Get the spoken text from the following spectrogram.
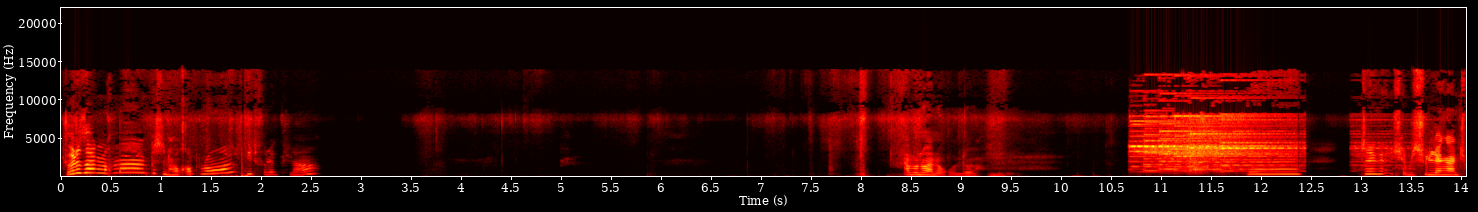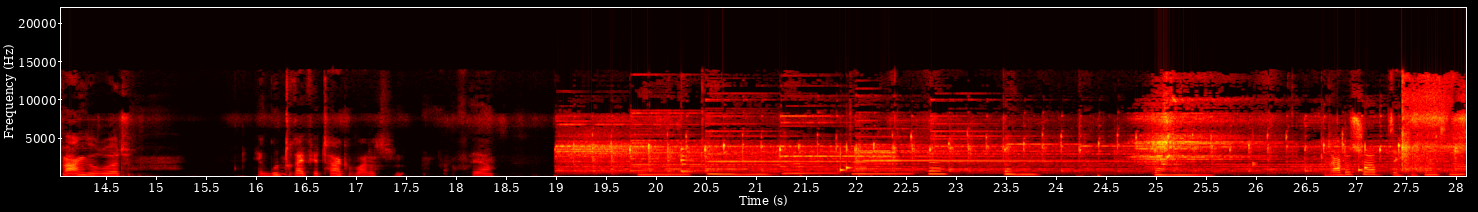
Ich würde sagen, nochmal ein bisschen Horror Brawl. Geht völlig klar. Aber nur eine Runde. Ich habe das Spiel länger nicht mehr angerührt. Ja gut, drei, vier Tage war das. Ja. Gratis Shop, 60 Münzen.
